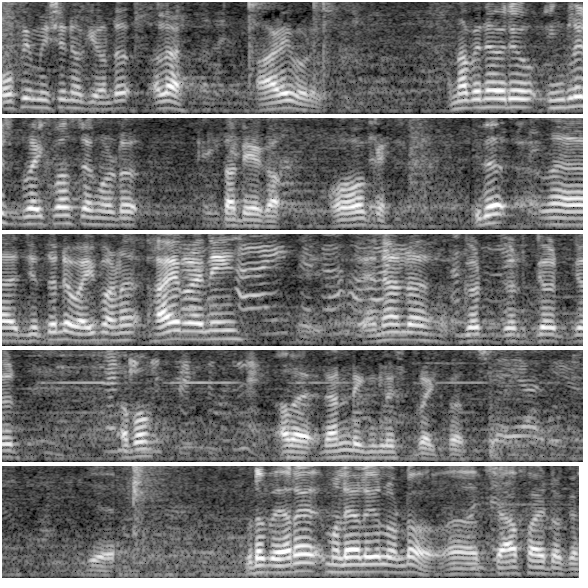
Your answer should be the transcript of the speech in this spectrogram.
കോഫി മെഷീനൊക്കെ ഉണ്ട് അല്ലേ? അടിപൊളി. എന്നാൽ പിന്നെ ഒരു ഇംഗ്ലീഷ് ബ്രേക്ക്ഫാസ്റ്റ് അങ്ങോട്ട് തട്ടിയേക്കാം. ഓക്കെ. ഇത് ജിത്തുന്റെ ജിത്തുന്റെ വൈഫാണ്. ഹായ് റനി എന്നാണ്ട്? ഗുഡ് ഗുഡ് ഗുഡ് ഗുഡ് അപ്പം അതെ രണ്ട് ഇംഗ്ലീഷ് ബ്രേക്ക്ഫാസ്റ്റ് ഇവിടെ വേറെ മലയാളികളുണ്ടോ? സ്റ്റാഫായിട്ടൊക്കെ?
